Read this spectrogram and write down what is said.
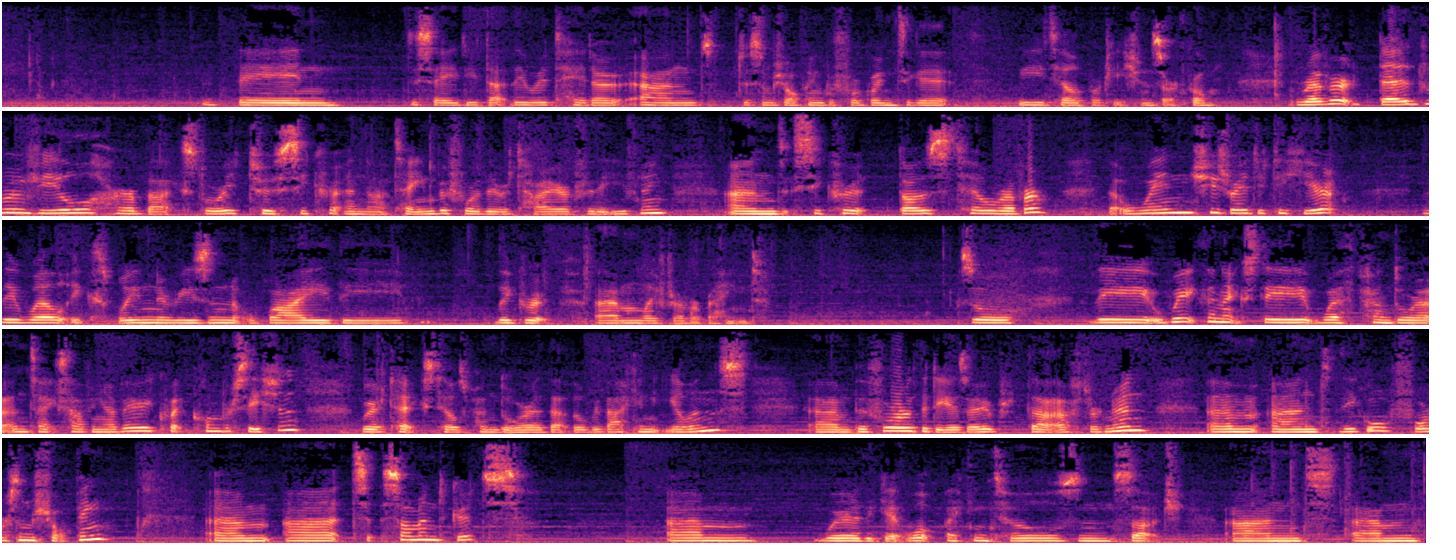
then decided that they would head out and do some shopping before going to get the teleportation circle. River did reveal her backstory to Secret in that time before they retired for the evening and Secret does tell River that when she's ready to hear it they will explain the reason why the, the group um, left River behind. So They wake the next day with Pandora and T'ix having a very quick conversation where T'ix tells Pandora that they'll be back in Elan's um, before the day is out that afternoon um, and they go for some shopping um, at Summoned Goods um, where they get lockpicking tools and such and um,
